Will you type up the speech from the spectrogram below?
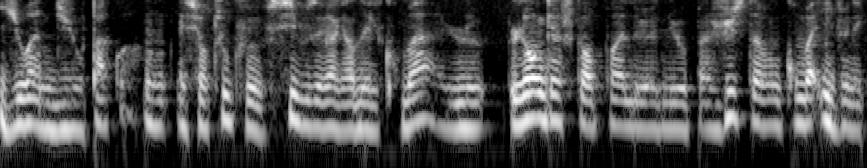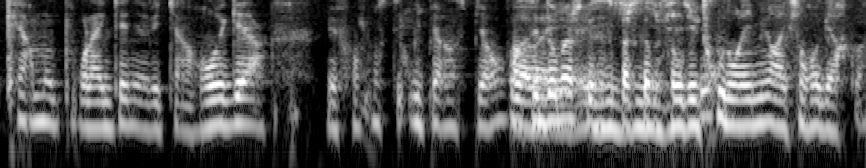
Johan Duopa, quoi. Mm. Et surtout que si vous avez regardé le combat, le langage corporel de Yann Yopa, juste avant le combat, il venait clairement pour la gagne avec un regard. Mais franchement, c'était hyper inspirant. Enfin, Ouais, c'est ouais, dommage il- que ça se il- passe comme Il ça. faisait des trous dans les murs avec son regard, quoi.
